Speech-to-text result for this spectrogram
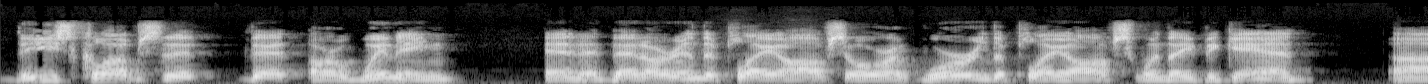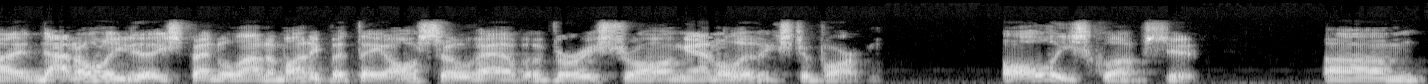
these clubs that that are winning and that are in the playoffs or were in the playoffs when they began, uh, not only do they spend a lot of money, but they also have a very strong analytics department. All these clubs do. Um,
